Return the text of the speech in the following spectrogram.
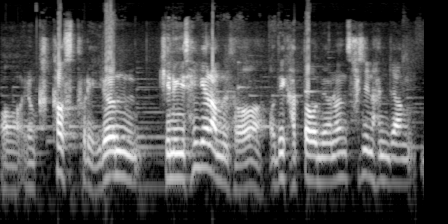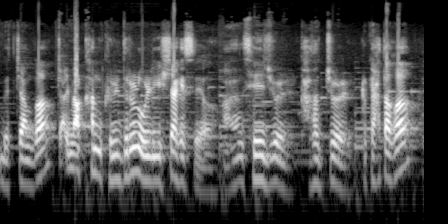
어, 이런 카카오 스토리 이런 기능이 생겨나면서 어디 갔다 오면은 사진 한 장 몇 장과 짤막한 글들을 올리기 시작했어요. 한 세 줄, 다섯 줄 이렇게 하다가 뭐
